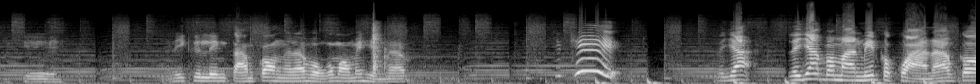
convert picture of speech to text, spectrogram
โอเค อันนี้คือเล็งตามกล้องนะผมก็มองไม่เห็นนะครับจิ๊บขี้ระยะ ระยะประมาณเมตรกว่าๆนะครับ ก็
